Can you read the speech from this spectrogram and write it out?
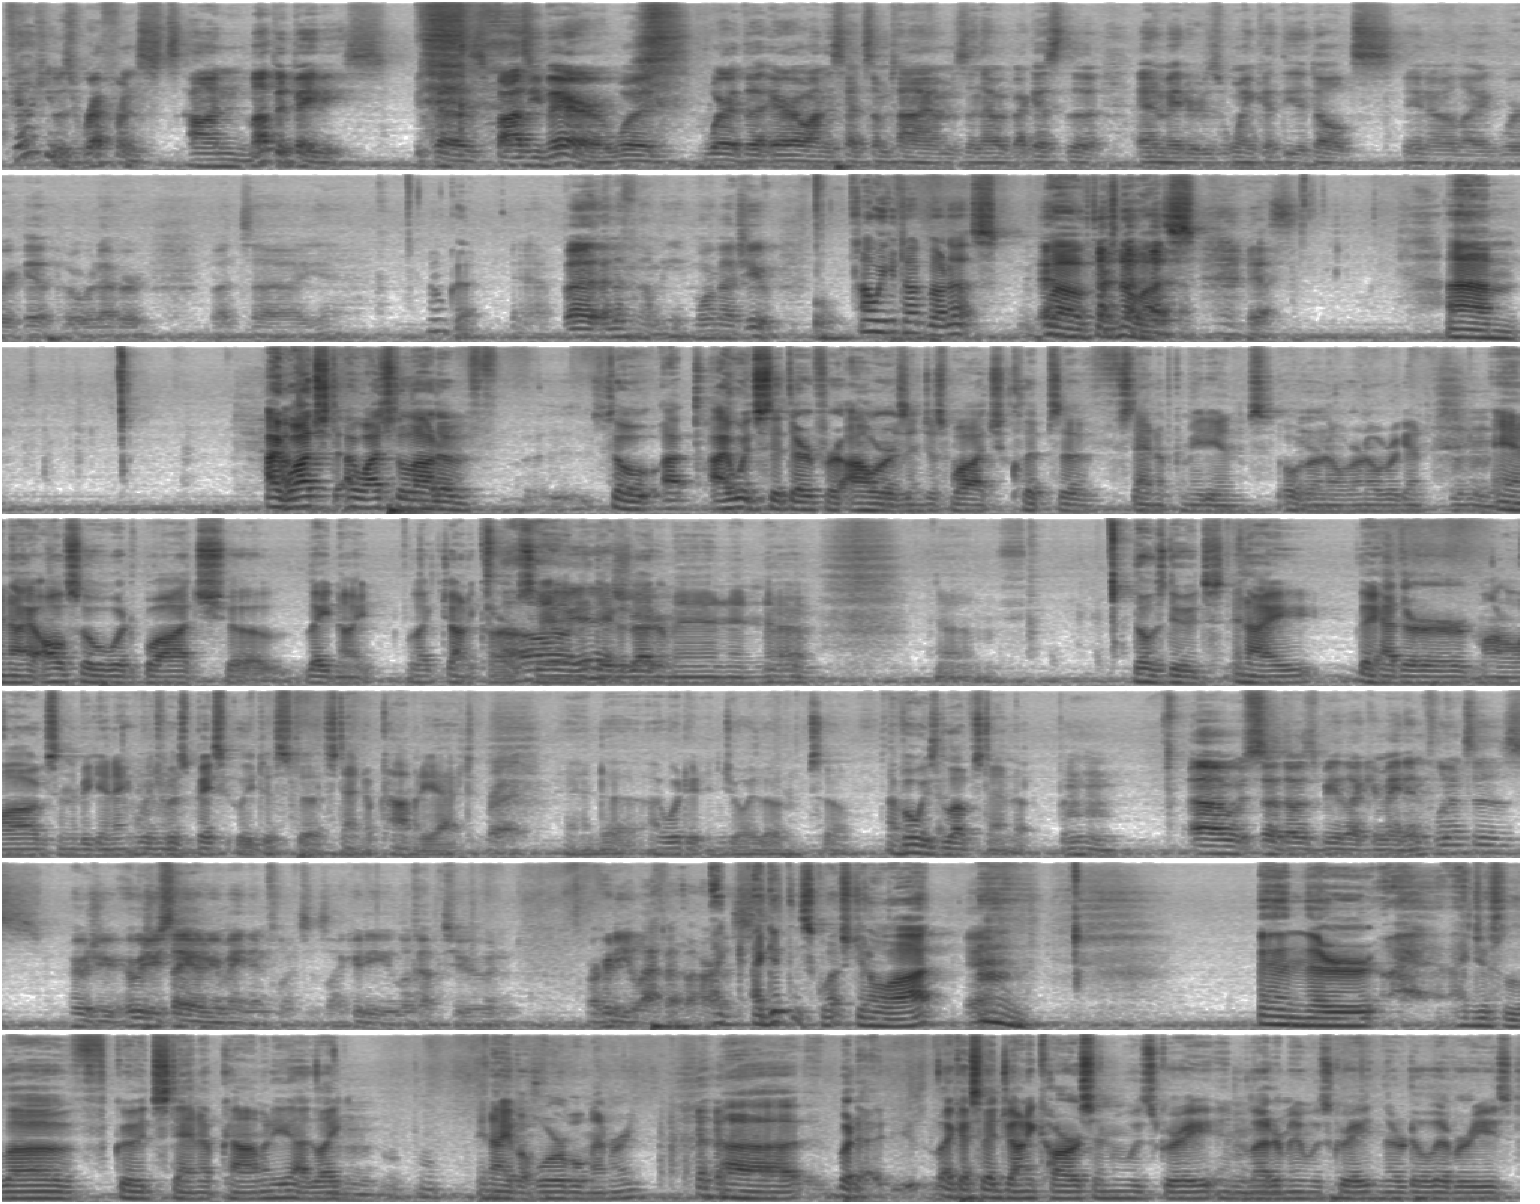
I feel like he was referenced on Muppet Babies because Fozzie Bear would wear the arrow on his head sometimes, and that would, I guess, the animators wink at the adults, you know, like we're hip or whatever. But uh, yeah, Okay. yeah. But enough about me. More about you. Oh, we could talk about us. Well, there's no us. yes. Um, I watched I watched a lot of so I, I would sit there for hours and just watch clips of stand-up comedians over and Mhm. over and over again. Mhm. And I also would watch uh, late night, like Johnny Carson Oh, yeah, and David sure. Letterman and Mhm. uh, um, those dudes. And I they had their monologues in the beginning, which was Mhm. basically just a stand-up comedy act. Right. And uh, I would enjoy them. So I've always loved stand-up. but- Mm-hmm. Oh, so those would be like your main influences. Who would you Who would you say are your main influences? Like who do you look up to, and or who do you laugh at the hardest? I get this question a lot. Yeah. and they're, I just love good stand-up comedy. I like, Mhm. and I have a horrible memory. uh, but uh, like I said, Johnny Carson was great, and Mhm. Letterman was great in their deliveries,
